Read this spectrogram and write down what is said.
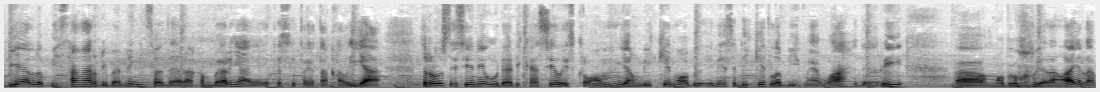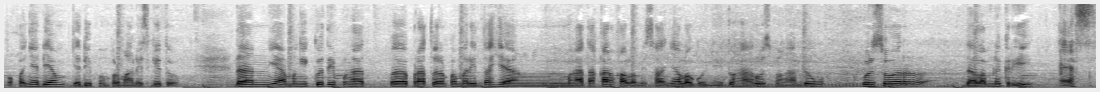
dia lebih sangar dibanding saudara kembarnya yaitu si Toyota Calya. Terus di sini udah dikasih list chrome yang bikin mobil ini sedikit lebih mewah dari uh, yang lain lah. Pokoknya dia jadi mempermanis gitu. Dan ya mengikuti peraturan pemerintah yang mengatakan kalau misalnya logonya itu harus mengandung unsur dalam negeri S.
